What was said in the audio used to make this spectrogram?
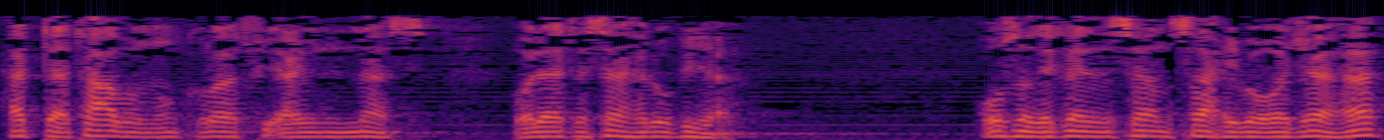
حتى تعظم المنكرات في أعين الناس ولا يتساهلوا بها. خصوصا إذا كان الإنسان صاحب وجاهة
